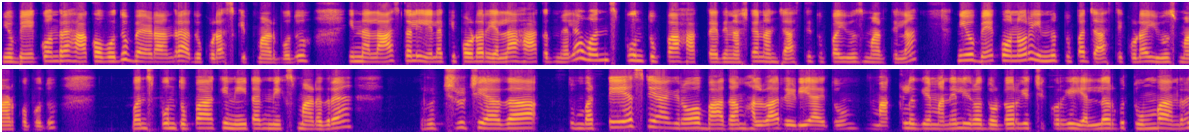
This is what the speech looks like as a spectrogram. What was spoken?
ನೀವು ಬೇಕು ಅಂದ್ರೆ ಹಾಕೋಬಹುದು ಬೇಡ ಅಂದ್ರೆ ಅದು ಕೂಡ ಸ್ಕಿಪ್ ಮಾಡ್ಬೋದು. ಇನ್ನ ಲಾಸ್ಟ್ ಅಲ್ಲಿ ಏಲಕ್ಕಿ ಪೌಡರ್ ಎಲ್ಲಾ ಹಾಕದ್ಮೇಲೆ ಒಂದ್ ಸ್ಪೂನ್ ತುಪ್ಪ ಹಾಕ್ತಾ ಇದ್ದೀನಿ. ಅಷ್ಟೇ, ನಾನ್ ಜಾಸ್ತಿ ತುಪ್ಪ ಯೂಸ್ ಮಾಡ್ತಿಲ್ಲ. ನೀವು ಬೇಕು ಅನ್ನೋರು ಇನ್ನು ತುಪ್ಪ ಜಾಸ್ತಿ ಕೂಡ ಯೂಸ್ ಮಾಡ್ಕೋಬಹುದು ಒಂದ್ ಸ್ಪೂನ್ ತುಪ್ಪ ಹಾಕಿ ನೀಟಾಗಿ ಮಿಕ್ಸ್ ಮಾಡಿದ್ರೆ ರುಚಿ ರುಚಿಯಾದ ತುಂಬಾ ಟೇಸ್ಟಿ ಆಗಿರೋ ಬಾದಾಮ್ ಹಲ್ವಾ ರೆಡಿ ಆಯ್ತು. ಮಕ್ಳಿಗೆ ಮನೇಲಿರೋ ದೊಡ್ಡೋರ್ಗೆ ಚಿಕ್ಕೋರ್ಗೆ ಎಲ್ಲರಿಗೂ ತುಂಬಾ ಅಂದ್ರೆ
